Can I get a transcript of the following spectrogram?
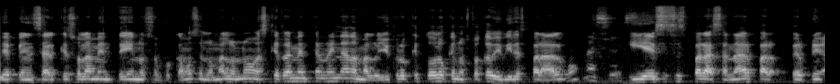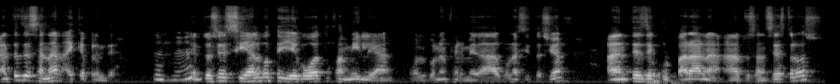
de pensar que solamente nos enfocamos en lo malo. No, es que realmente no hay nada malo. Yo creo que todo lo que nos toca vivir es para algo. Y eso es para sanar, para, pero antes de sanar hay que aprender. Entonces, si algo te llegó a tu familia o alguna enfermedad, alguna situación, antes de culpar a, a tus ancestros,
